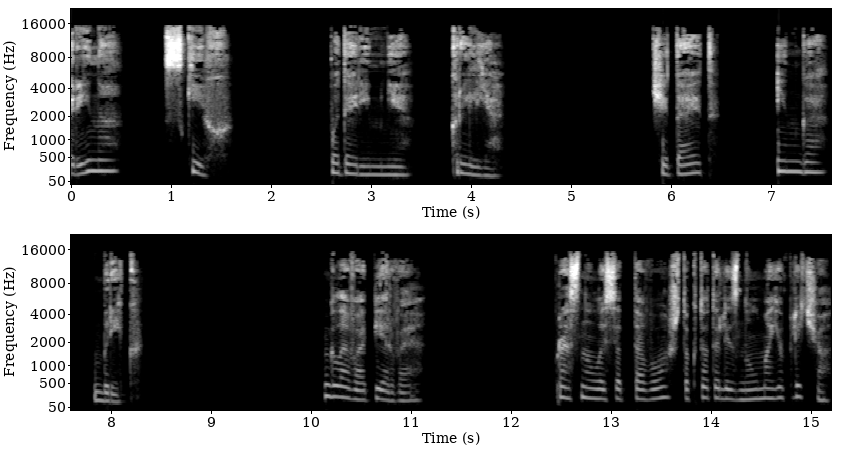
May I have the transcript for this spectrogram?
Рина Ских. Подари мне крылья. Читает Инга Брик. Глава первая. Проснулась от того, что кто-то лизнул моё плечо.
